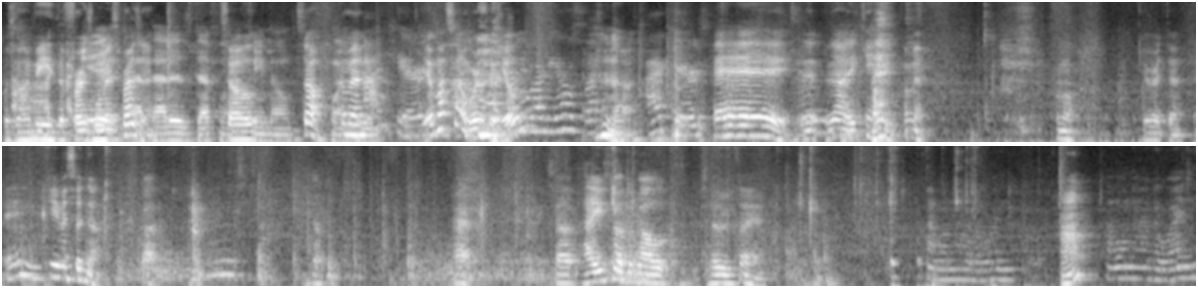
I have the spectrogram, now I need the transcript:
was gonna be I- the first get woman's president? That, that is definitely So- a female. So, point come in. I cared. Yeah, my son working, yo. Everybody else, I, Nah. I cared. Hey, hey, hey. No, they can't. Come here. Come on. You're right there. Hey, you can even sit down. Alright. So, how you felt about Hillary Clinton? I want her to win. Huh? I want her to win.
